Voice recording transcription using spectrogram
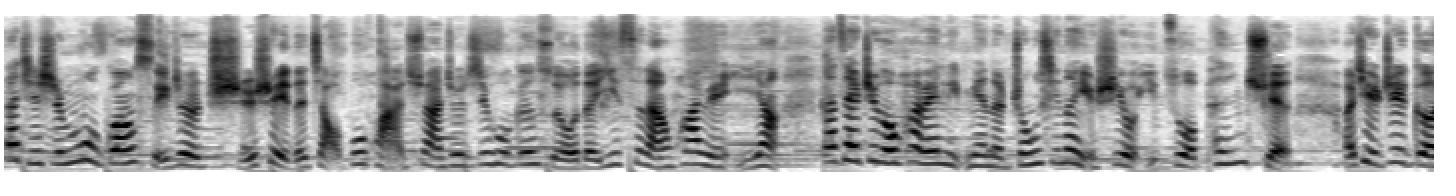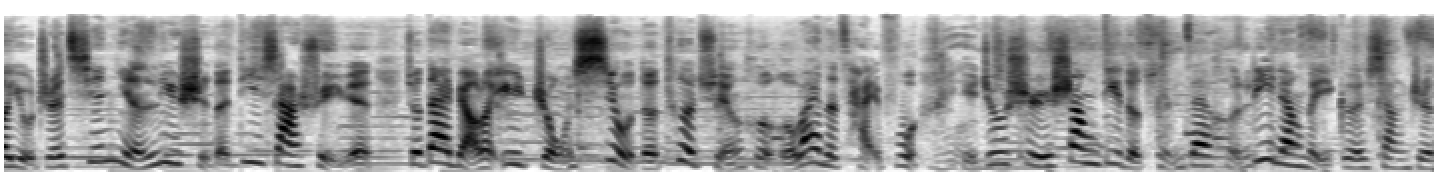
那其实目光随着池水的脚步划去啊，就几乎跟所有的伊斯兰花园一样。那在这个花园里面的中心呢，也是有一座喷泉，而且这个有着千年历史的地下水源，就代表了一种稀有的特权和额外的财富，也就是上帝的存在和力量的一个象征。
